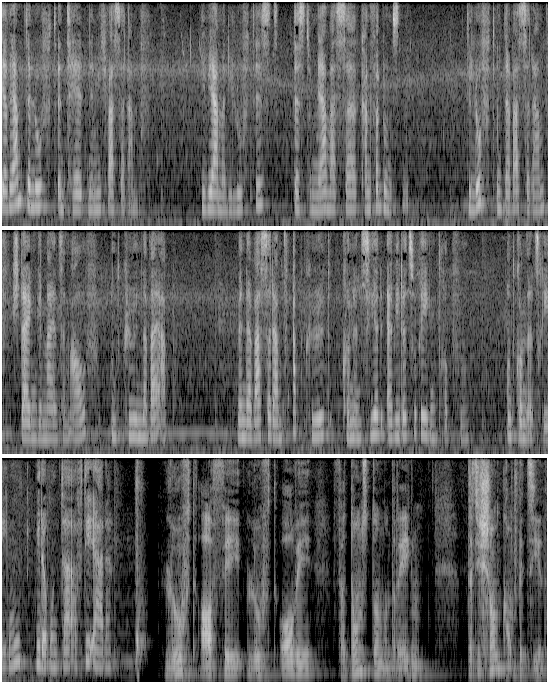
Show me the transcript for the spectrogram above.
Die erwärmte Luft enthält nämlich Wasserdampf. Je wärmer die Luft ist, desto mehr Wasser kann verdunsten. Die Luft und der Wasserdampf steigen gemeinsam auf und kühlen dabei ab. Wenn der Wasserdampf abkühlt, kondensiert er wieder zu Regentropfen und kommt als Regen wieder runter auf die Erde. Luft auf, Luft obi, Verdunstung und Regen. Das ist schon kompliziert.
